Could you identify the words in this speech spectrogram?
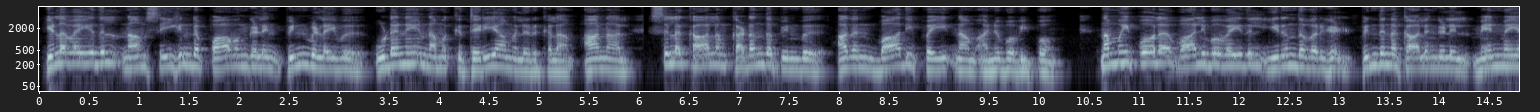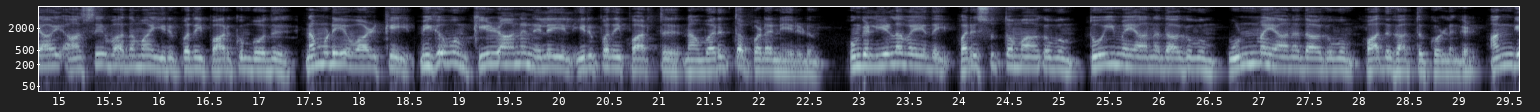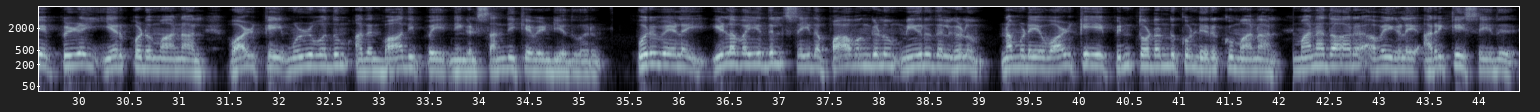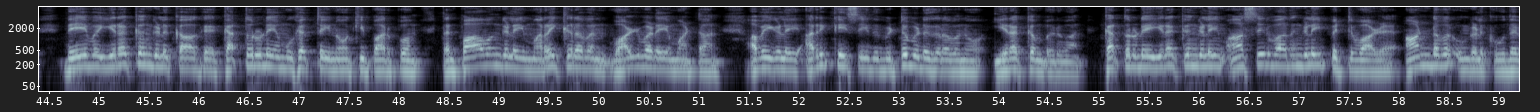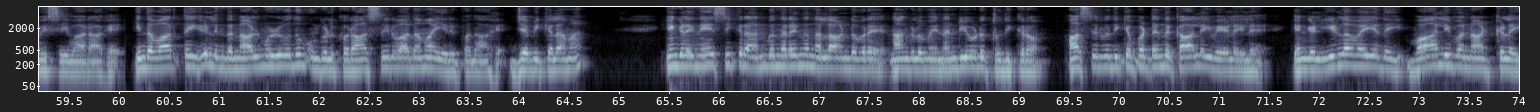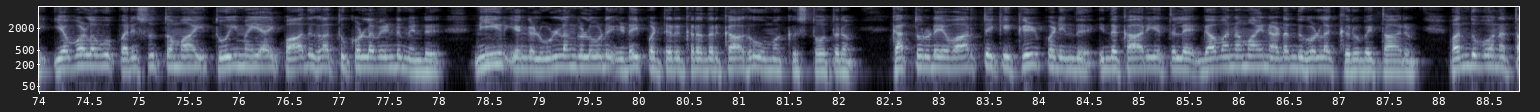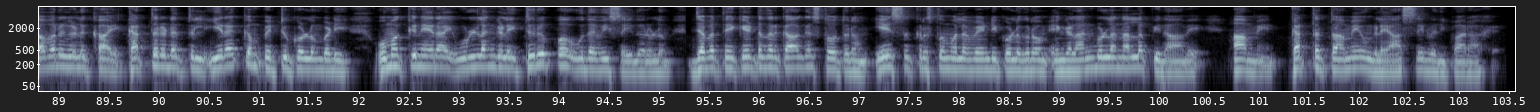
இளவயதில் நாம் செய்கின்ற பாவங்களின் பின்விளைவு உடனே நமக்கு தெரியாமல் இருக்கலாம். ஆனால் சில காலம் கடந்த பின்பு அதன் பாதிப்பை நாம் அனுபவிப்போம். நம்மை போல வாலிப வயதில் இருந்தவர்கள் பிந்தின காலங்களில் மேன்மையாய் ஆசீர்வாதமாய் இருப்பதை பார்க்கும்போது நம்முடைய வாழ்க்கை மிகவும் கீழான நிலையில் இருப்பதை பார்த்து நாம் வருத்தப்பட நேரிடும். உங்கள் இளவயதை பரிசுத்தமாகவும் தூய்மையானதாகவும் உண்மையானதாகவும் பாதுகாத்து கொள்ளுங்கள். அங்கே பிழை ஏற்படுமானால் வாழ்க்கை முழுவதும் அதன் பாதிப்பை நீங்கள் சந்திக்க வேண்டியது வரும். ஒருவேளை இளவயதில் செய்த பாவங்களும் மீறுதல்களும் நம்முடைய வாழ்க்கையை பின்தொடர்ந்து கொண்டு இருக்குமானால் மனதார அவைகளை அறிக்கை செய்து தேவ இரக்கங்களுக்காக கத்தருடைய முகத்தை நோக்கி பார்ப்போம். தன் பாவங்களை மறைக்கிறவன் வாழ்வடைய மாட்டான். அவைகளை அறிக்கை செய்து விட்டுவிடுகிறவனோ இரக்கம் பெறுவான். கர்த்தருடைய இரக்கங்களையும் ஆசீர்வாதங்களையும் பெற்று வாழ ஆண்டவர் உங்களுக்கு உதவி செய்வாராக. இந்த வார்த்தைகள் இந்த நாள் முழுவதும் உங்களுக்கு ஒரு ஆசீர்வாதமாய் இருப்பதாக. ஜெபிக்கலாமா? எங்களை நேசிக்கிற அன்பு நிறைந்த நல்ல ஆண்டவரே நாங்கள் உண்மை நன்றியோடு துதிக்கிறோம். ஆசிர்வதிக்கப்பட்ட இந்த காலை வேளையில எங்கள் இளவயதை வாலிப நாட்களை எவ்வளவு பரிசுத்தமாய் தூய்மையாய் பாதுகாத்து கொள்ள வேண்டும் என்று நீர் எங்கள் உள்ளங்களோடு இடைப்பட்டிருக்கிறதற்காக உமக்கு ஸ்தோத்திரம். கர்த்தருடைய வார்த்தைக்கு கீழ்ப்படிந்து இந்த காரியத்தில் கவனமாய் நடந்து கொள்ள கிருபை தாரும். வந்து போன தவறுகளுக்காய் கத்தரிடத்தில் இரக்கம் பெற்றுக்கொள்ளும்படி உமக்கு நேராய் உள்ளங்களை திருப்ப உதவி செய்தருளும். ஜபத்தை கேட்டதற்காக ஸ்தோத்திரம். இயேசு கிறிஸ்து மூலம் வேண்டிக் கொள்கிறோம் எங்கள் அன்புள்ள நல்ல பிதாவே. ஆமேன். கர்த்தர் தாமே உங்களை ஆசீர்வதிப்பாராக.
